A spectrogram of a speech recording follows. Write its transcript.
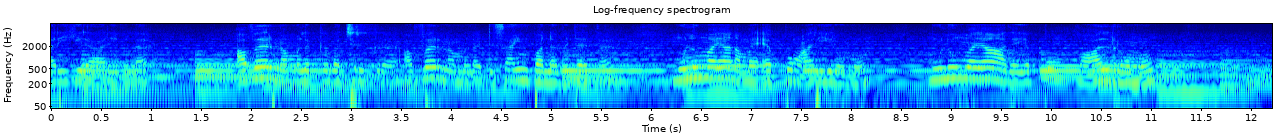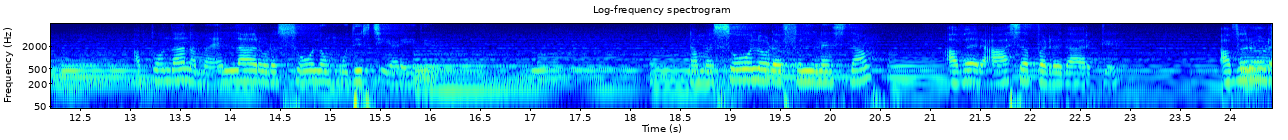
அறிகிற அறிவில் அவர் நம்மளுக்கு வச்சிருக்கிற அவர் நம்மளை டிசைன் பண்ண விதத்தை முழுமையாக நம்ம எப்போ அறிகிறோமோ முழுமையாக அதை எப்போ வாழ்கிறோமோ அப்போ தான் நம்ம எல்லாரோட சோலும் முதிர்ச்சி அடையுது. நம்ம சோலோட ஃபுல்னஸ் தான் அவர் ஆசைப்படுறதா இருக்கு. அவரோட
